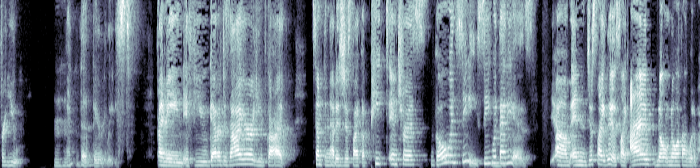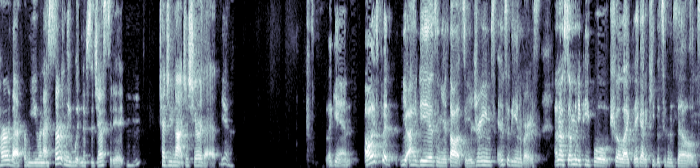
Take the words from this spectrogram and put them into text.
for you Mhm. at the very least. I mean, if you got a desire, you've got something that is just like a piqued interest, go and see, see what Mhm. that is. Yeah. Um, and just like this, like I don't know if I would have heard that from you, and I certainly wouldn't have suggested it Mhm. had you not just shared that. Yeah again, always put your ideas and your thoughts and your dreams into the universe. I know so many people feel like they got to keep it to themselves,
